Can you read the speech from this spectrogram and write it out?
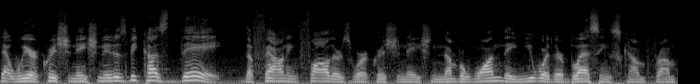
that we are a Christian nation, it is because they, the founding fathers, were a Christian nation. Number one, they knew where their blessings come from.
